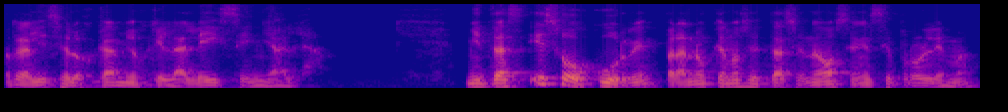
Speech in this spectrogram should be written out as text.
realice los cambios que la ley señala. Mientras eso ocurre, para no quedarnos estacionados en ese problema,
